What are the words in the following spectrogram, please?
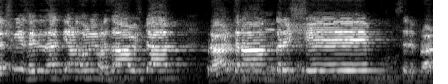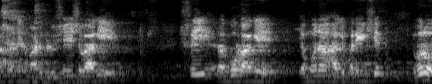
ಲಕ್ಷ್ಮೀ ಸಹಿತ ಸತ್ಯಾನುಭವನಿ ಮನಸಾವಿಷ್ಟ ಪ್ರಾರ್ಥನಾಂ ಸರಿ, ಪ್ರಾರ್ಥನೆಯನ್ನು ಮಾಡಿದ್ರು ವಿಶೇಷವಾಗಿ ಶ್ರೀ ರಘು ಹಾಗೆ ಯಮುನಾ ಹಾಗೆ ಪರೀಕ್ಷಿತ್. ಇವರು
